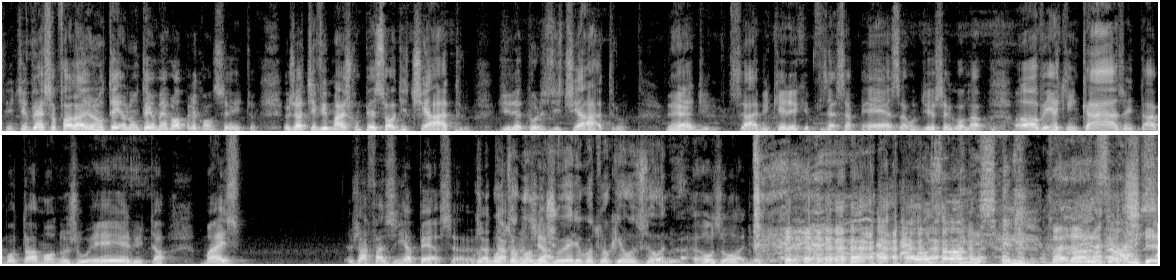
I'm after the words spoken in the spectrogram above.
Se tivesse, eu falar, eu não tenho, eu não tenho o menor preconceito. Eu já tive mais com o pessoal de teatro, diretores de teatro. Né, de, sabe, querer que fizesse a peça. Um dia chegou lá, ó, vem aqui em casa e tal, botou a mão no joelho e tal. Mas já fazia peça. Eu já Quando botou estava a no mão no teatro. joelho, encontrou o quê? Ozônio. Ozônio. Os homens. Mas não, eu nunca tive.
